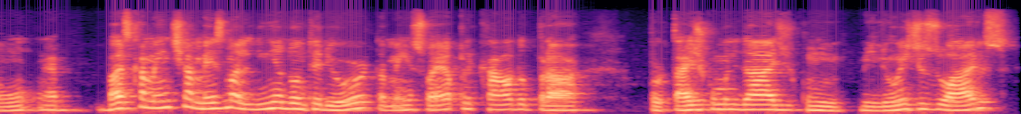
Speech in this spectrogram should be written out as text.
Então, é basicamente a mesma linha do anterior, também só é aplicado para portais de comunidade com milhões de usuários,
